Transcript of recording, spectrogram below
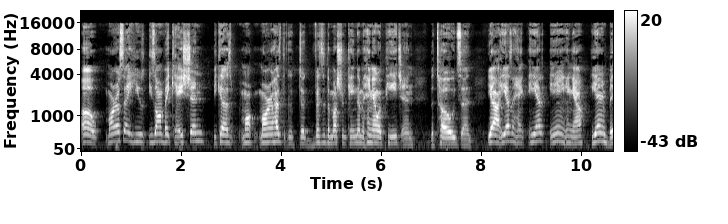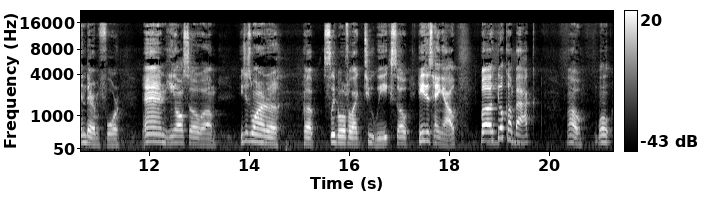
Oh, Mario said he's he's on vacation because Mar Mario has to, to, visit the Mushroom Kingdom and hang out with Peach and the Toads and yeah, he hasn't hang he has he didn't hang out. He hadn't been there before, and he also um he just wanted to uh, sleep over for like two weeks, so he just hang out. But he'll come back. Oh well,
